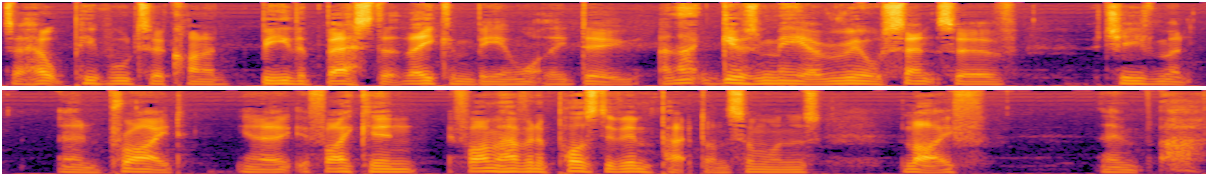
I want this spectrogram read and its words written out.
to help people to kind of be the best that they can be in what they do, and that gives me a real sense of achievement and pride. You know, if I can, if I'm having a positive impact on someone's life, then ah,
